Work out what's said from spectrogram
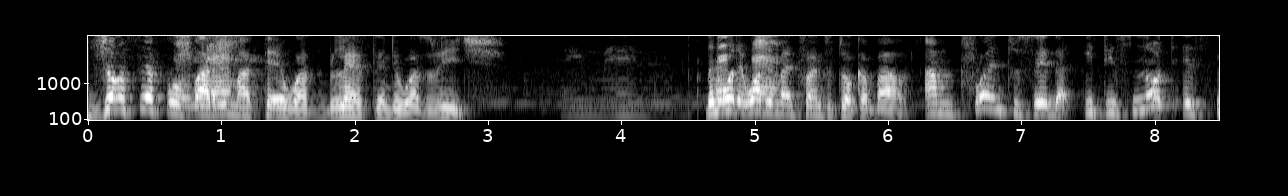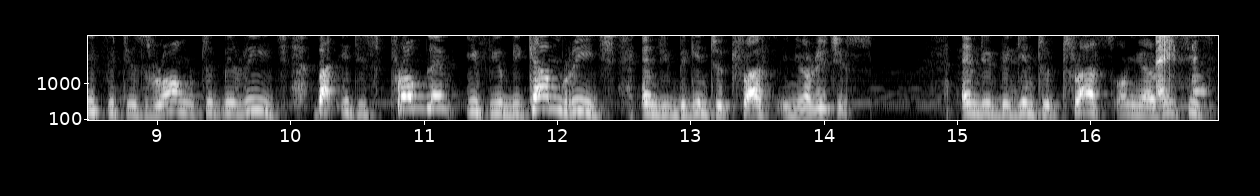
Joseph of Amen. Arimathea was blessed and he was rich. Amen. Then what, what am I trying to talk about? I'm trying to say that it is not as if it is wrong to be rich, but it is problem if you become rich and you begin to trust in your riches. And you begin to trust on your Amen. riches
